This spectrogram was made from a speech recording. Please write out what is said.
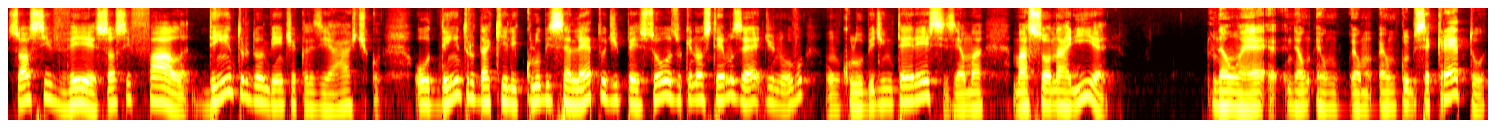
só se vê, só se fala dentro do ambiente eclesiástico ou dentro daquele clube seleto de pessoas, o que nós temos é, de novo, um clube de interesses, é uma maçonaria não é, não, é, um, é, um, é um clube secreto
